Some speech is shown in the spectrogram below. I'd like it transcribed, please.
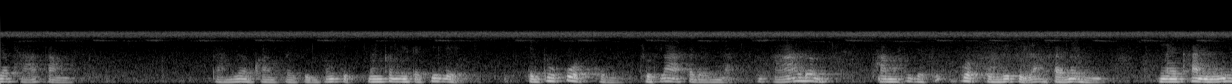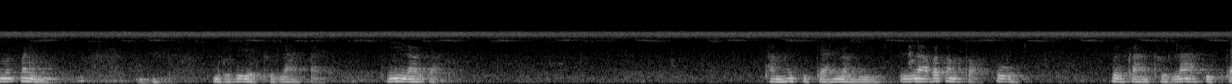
ยถากรรมตามเรื่องความเคยชินของจิต มันก็มีแต่กิเลสเป็นผู้ควบคุมฉุดลากไปโดยหนักหาเรื่องทำที่จะควบคุมหรือฉุดลากไปไม่มีในขั้นนี้ไม่มีมีแต่ที่เด็ดฉุดลากไป ทีนี้เราจะทำให้จิตใจของเราดีเราก็ต้องต่อสู้ด้วยการถือล่าจิตใจ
